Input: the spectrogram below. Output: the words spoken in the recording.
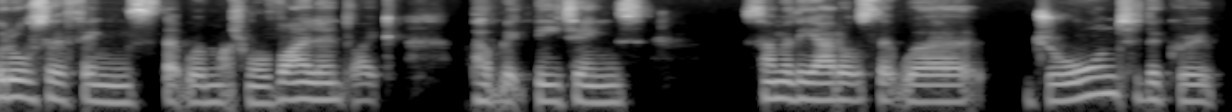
but also things that were much more violent like public beatings some of the adults that were drawn to the group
